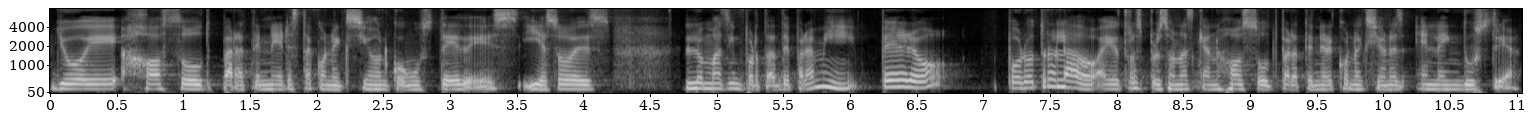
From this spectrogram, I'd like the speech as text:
Yo he hustled para tener esta conexión con ustedes y eso es lo más importante para mí, pero por otro lado, hay otras personas que han hustled para tener conexiones en la industria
